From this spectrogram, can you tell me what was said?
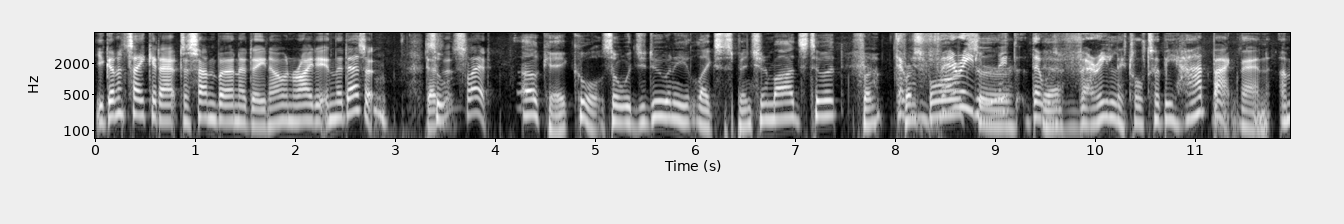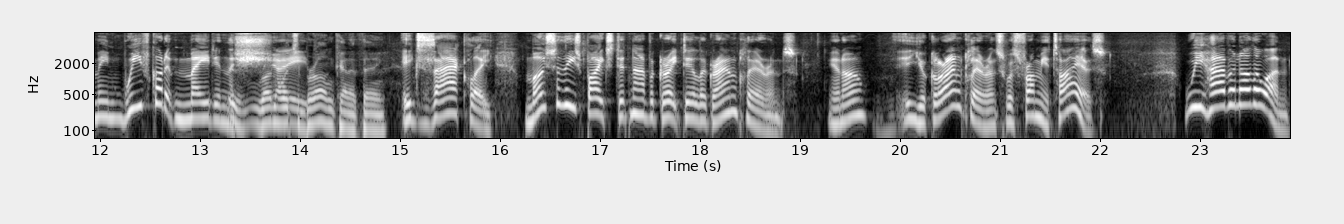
You're going to take it out to San Bernardino and ride it in the desert. Hmm. So- Desert sled. Okay, cool. So would you do any like suspension mods to it? Front There front was very forks, or- little. There was very little to be had back then. I mean, we've got it made in the Just run what you shade. brung kind of thing. Exactly. Most of these bikes didn't have a great deal of ground clearance. You know, mm-hmm. your ground clearance was from your tires. We have another one.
